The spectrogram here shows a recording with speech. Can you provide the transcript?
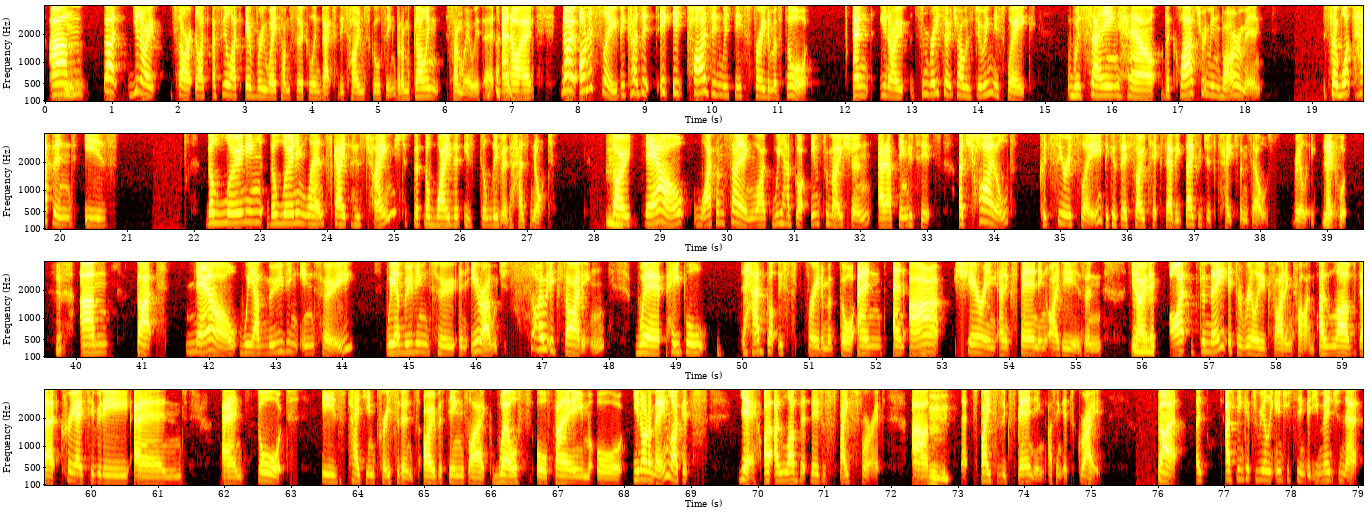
Um, Yeah. But you know, sorry, like I feel like every week I'm circling back to this homeschool thing, but I'm going somewhere with it. And I, no, honestly, because it, it it ties in with this freedom of thought. And you know, some research I was doing this week was saying how the classroom environment. So what's happened is the learning the learning landscape has changed, but the way that is delivered has not. Mm. So now, like I'm saying, like we have got information at our fingertips. A child could seriously, because they're so tech savvy, they could just teach themselves. Really, Yeah. they could. Yeah. Um, but now we are moving into we are moving to an era which is so exciting, where people have got this freedom of thought and and are sharing and expanding ideas and you know Mhm. it, I, for me it's a really exciting time i love that creativity and and thought is taking precedence over things like wealth or fame or you know what i mean like it's yeah i, I love that there's a space for it um, Mm. that space is expanding i think it's great but I, I think it's really interesting that you mentioned that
